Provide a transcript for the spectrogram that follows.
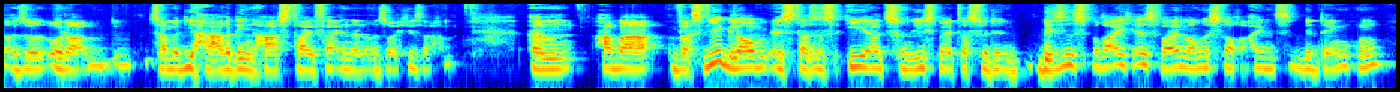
also, oder sagen wir, die Haare, den Haarstyle verändern und solche Sachen. Ähm, aber was wir glauben, ist, dass es eher zunächst mal etwas für den Business-Bereich ist, weil man muss noch eins bedenken.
